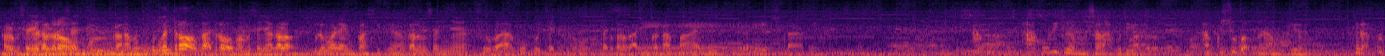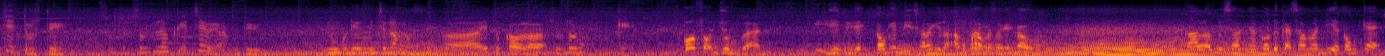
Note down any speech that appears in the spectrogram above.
Kalau misalnya kalau trauma, misalnya, enggak. nggak- bukan trauma nggak trauma. Misalnya kalau Belum ada yang pas gitu ya? kalau misalnya suka aku aku chat oh tapi kalau nggak suka ngapain? Kan gitu sekarang aku aku itu lah masalahku tuh aku suka aku dia. Nggak aku chat terus deh sebetulnya, sebetulnya aku kayak cewek aku tuh nunggu dia ngechat aku ah itu kau lah. Sebetulnya kayak kau sok zoom kan? Iya, kau gini sekarang gini aku pernah merasa kayak kau kalau misalnya kau dekat sama dia kau kayak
